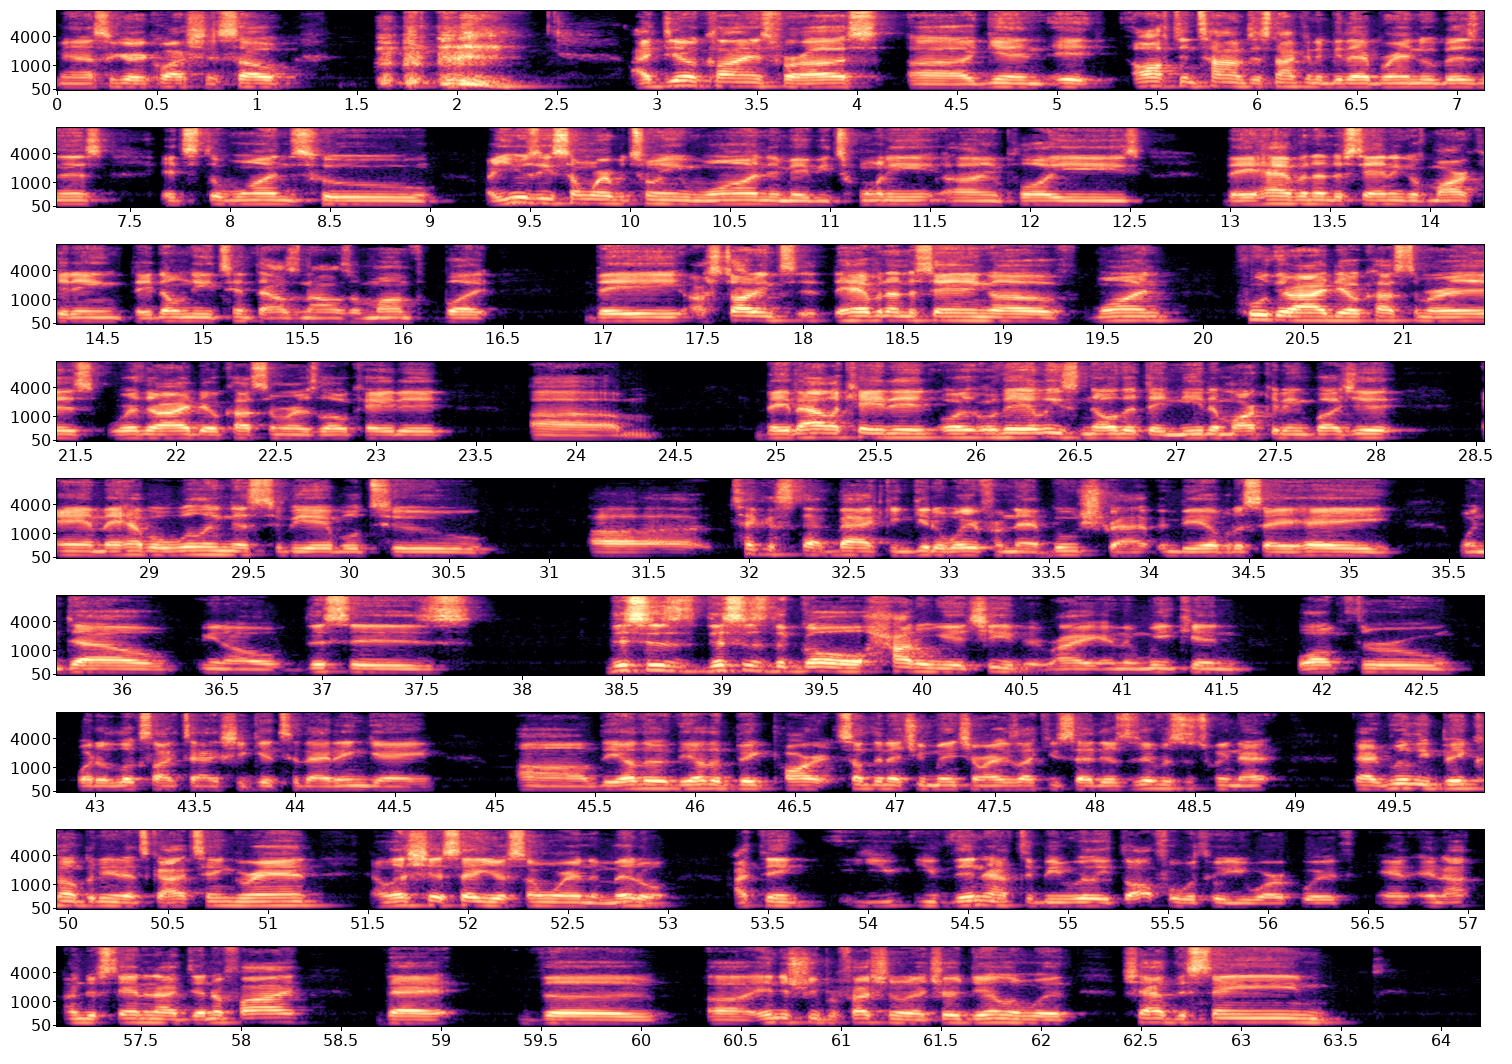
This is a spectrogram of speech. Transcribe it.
Man that's a great question. So ideal clients for us uh again it oftentimes it's not going to be that brand new business it's the ones who are usually somewhere between one and maybe 20 uh, employees. They have an understanding of marketing. They don't need $10,000 a month, but they are starting to, they have an understanding of one, who their ideal customer is, where their ideal customer is located. Um, they've allocated, or, or they at least know that they need a marketing budget, and they have a willingness to be able to uh, take a step back and get away from that bootstrap and be able to say, hey, Wendell, you know, this is this is this is the goal. How do we achieve it, right? And then we can walk through what it looks like to actually get to that end game. Um, the other the other big part, something that you mentioned, right, is like you said, there's a difference between that that really big company that's got 10 grand and let's just say you're somewhere in the middle. I think you you then have to be really thoughtful with who you work with and, and understand and identify that the uh, industry professional that you're dealing with should have the same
